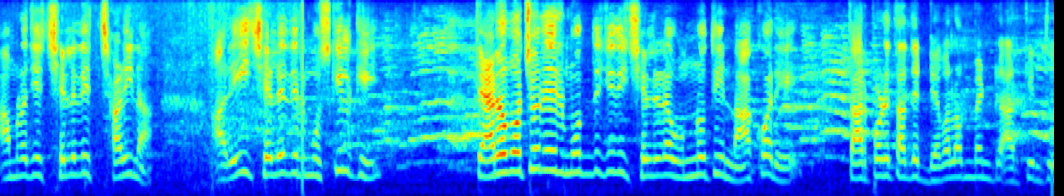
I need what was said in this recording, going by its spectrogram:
আমরা যে ছেলেদের ছাড়ি না, আর এই ছেলেদের মুশকিল কি? তেরো বছরের মধ্যে যদি ছেলেরা উন্নতি না করে তারপরে তাদের ডেভেলপমেন্ট আর কিন্তু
